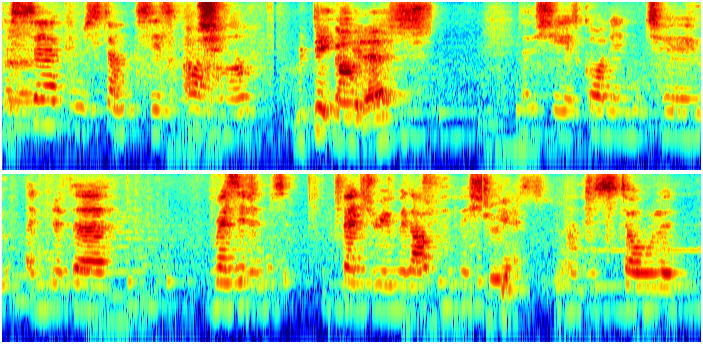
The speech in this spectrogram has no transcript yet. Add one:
The circumstances are Ridiculous. that she has gone into another resident's bedroom without permission Yes. and has stolen a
